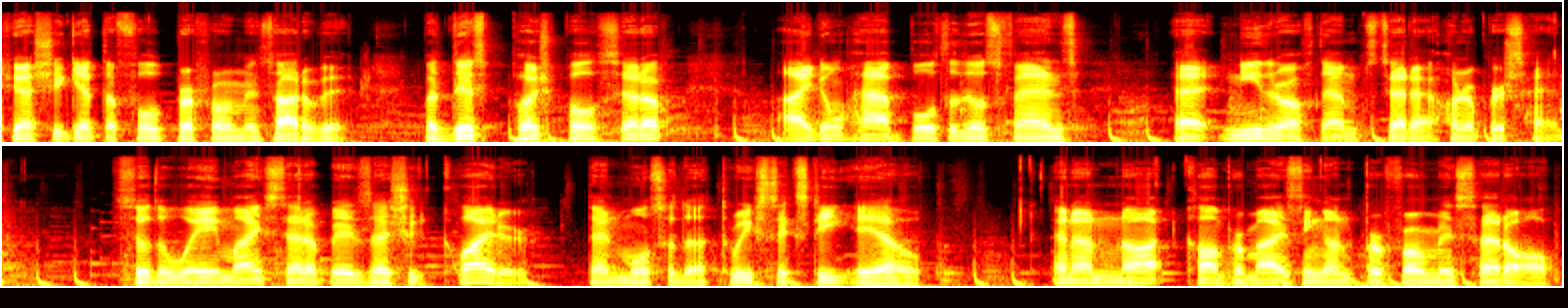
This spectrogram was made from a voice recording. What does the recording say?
to actually get the full performance out of it. But this push-pull setup, I don't have both of those fans at neither of them set at 100%. So the way my setup is actually quieter than most of the 360 AIO. And I'm not compromising on performance at all.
